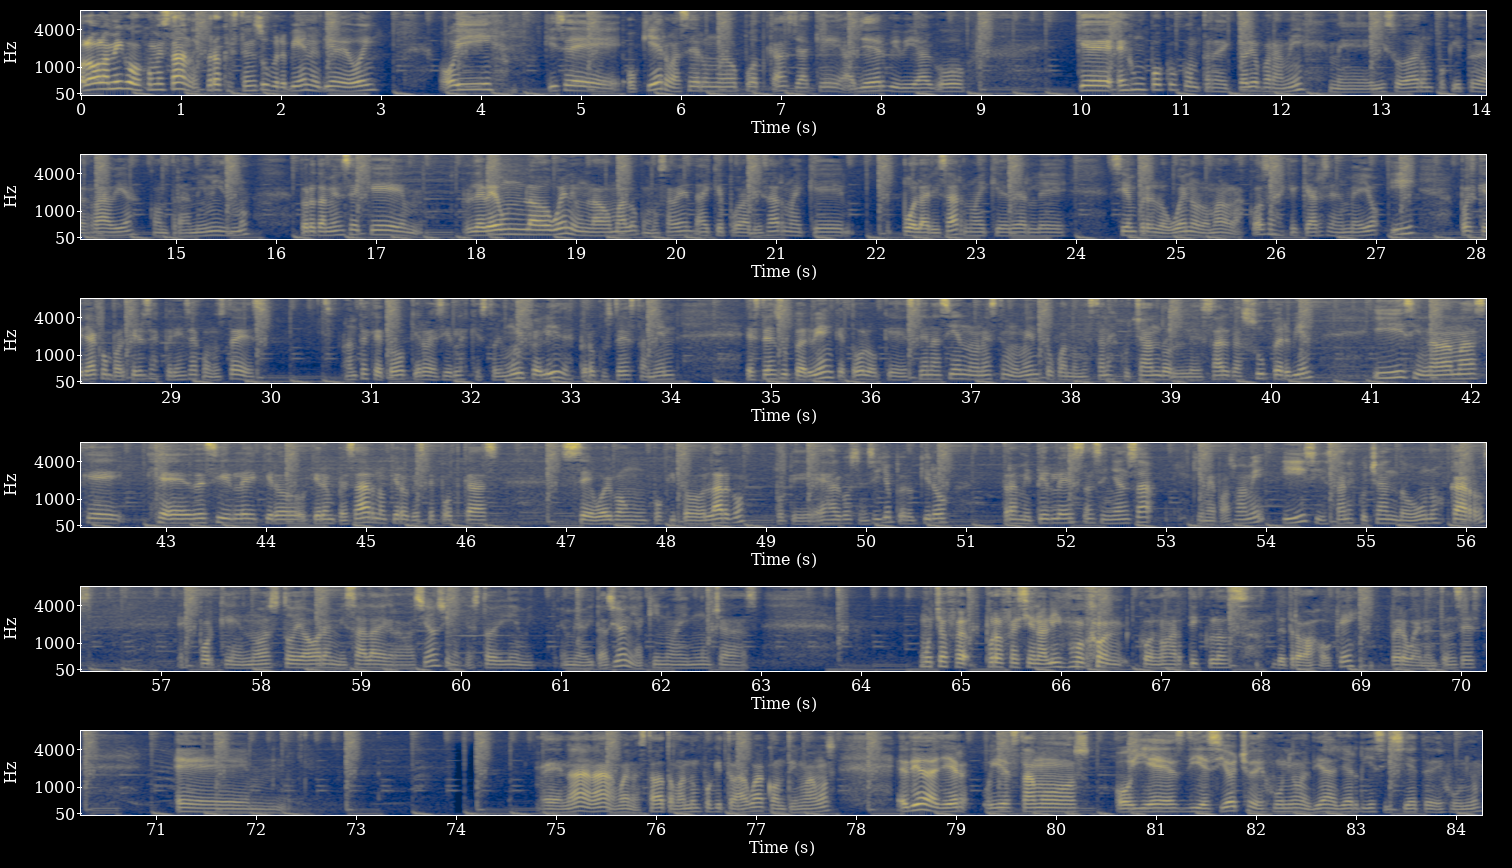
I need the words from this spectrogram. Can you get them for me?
Hola, hola amigos, ¿cómo están? Espero que estén súper bien el día de hoy. Hoy quise o quiero hacer un nuevo podcast ya que ayer viví algo que es un poco contradictorio para mí. Me hizo dar un poquito de rabia contra mí mismo, pero también sé que le veo un lado bueno y un lado malo. Como saben, hay que polarizar, no hay que polarizar, no hay que verle siempre lo bueno o lo malo las cosas, hay que quedarse en el medio y pues quería compartir esa experiencia con ustedes. Antes que todo quiero decirles que estoy muy feliz, espero que ustedes también estén súper bien, que todo lo que estén haciendo en este momento cuando me están escuchando les salga súper bien. Y sin nada más que, que decirle, quiero, quiero empezar, no quiero que este podcast se vuelva un poquito largo, porque es algo sencillo, pero quiero transmitirle esta enseñanza que me pasó a mí. Y si están escuchando unos carros, es porque no estoy ahora en mi sala de grabación, sino que estoy en mi, habitación y aquí no hay muchas mucho profesionalismo con, los artículos de trabajo, ¿ok? Pero bueno, entonces... Em, eh, nada, nada, bueno, estaba tomando un poquito de agua, continuamos. El día de ayer, hoy estamos, hoy es 18 de junio, el día de ayer 17 de junio.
